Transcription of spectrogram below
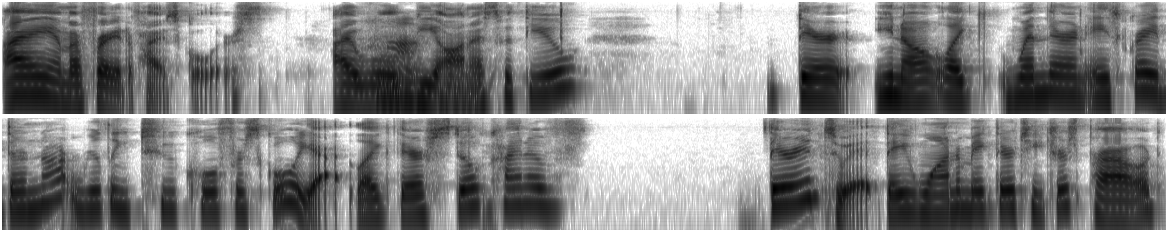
I am afraid of high schoolers. I will be Hmm. honest with you. They're, you know, like when they're in eighth grade, they're not really too cool for school yet. Like they're still kind of, they're into it. They want to make their teachers proud.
